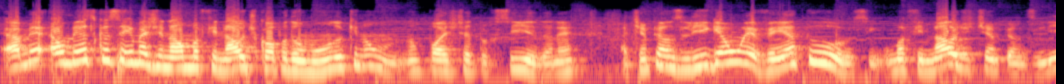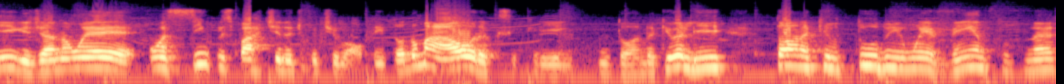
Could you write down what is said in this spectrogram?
É, o é o mesmo que você imaginar uma final de Copa do Mundo que não, não pode ter torcida, né? A Champions League é um evento, assim, uma final de Champions League já não é uma simples partida de futebol. Tem toda uma aura que se cria em, em torno daquilo ali, torna aquilo tudo em um evento, né?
